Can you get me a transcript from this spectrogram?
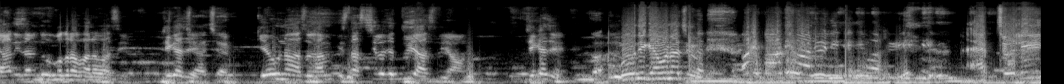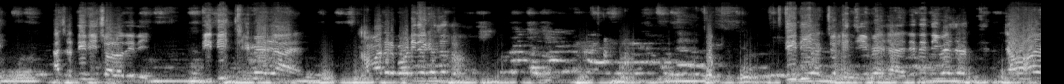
জানিস আমি তোর কতটা ভালোবাসি ঠিক আছে? আচ্ছা কেউ না আসুক আমি বিশ্বাস ছিল যে তুই আসবি আমার ঠিক আছে? বৌদি কেমন আছো? অ্যাকচুয়ালি আচ্ছা দিদি চলো দিদি। দিদি জিমে যায়। আমাদের বডি দেখেছ তো? দিদি অ্যাকচুয়ালি জিমে যায়। দিদি জিমে যাওয়া হয়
